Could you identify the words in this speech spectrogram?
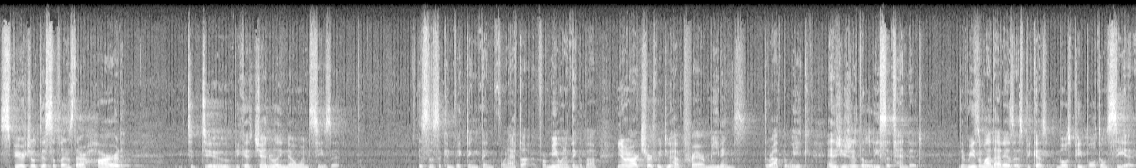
spiritual disciplines that are hard to do because generally no one sees it. This is a convicting thing when I thought for me when I think about you know in our church we do have prayer meetings throughout the week and it's usually the least attended. The reason why that is is because most people don't see it.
